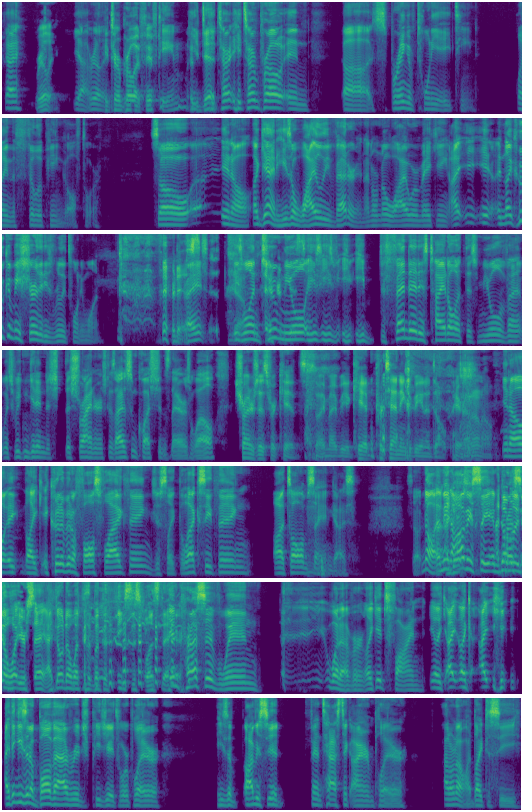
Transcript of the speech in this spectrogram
Okay. Really? Yeah, really. He turned pro at 15. He He did. turned he turned pro in uh spring of 2018, playing the Philippine Golf Tour. So uh, you know, again, he's a wily veteran. I don't know why we're making I, I and like who can be sure that he's really 21? there it is. Right? He's won two it mule. He's he's he, he defended his title at this mule event, which we can get into sh- the Shriners because I have some questions there as well. Shriners is for kids, so he might be a kid pretending to be an adult here. I don't know. You know, it, like it could have been a false flag thing, just like the Lexi thing. Uh, that's all I'm saying, guys. So no, I I- I mean obviously I don't really know what you're saying. I don't know what the, what the thesis was there. impressive win. Whatever, like it's fine. Like I like I he, I think he's an above average PGA Tour player. He's a obviously a fantastic iron player. I don't know. I'd like to see.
